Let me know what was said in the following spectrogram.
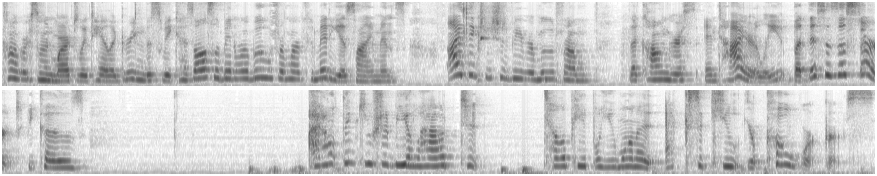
Congresswoman Marjorie Taylor Greene this week has also been removed from her committee assignments. I think she should be removed from the Congress entirely, but this is a start because I don't think you should be allowed to tell people you want to execute your coworkers.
